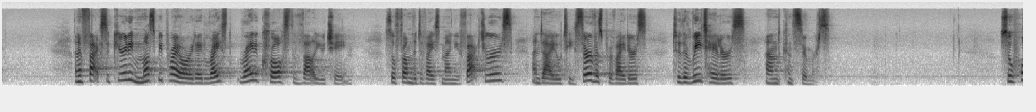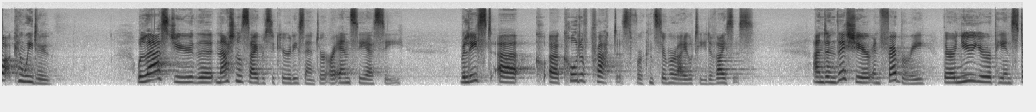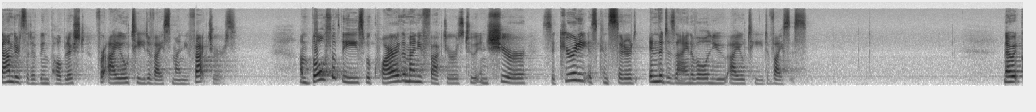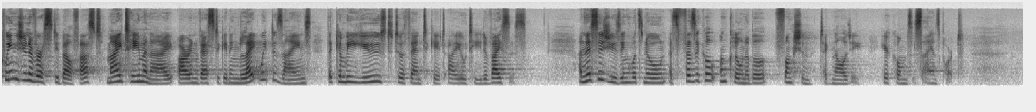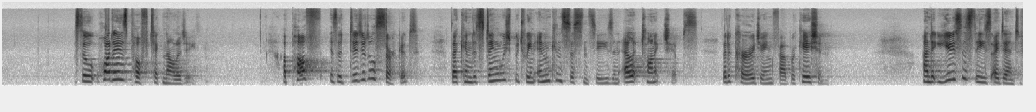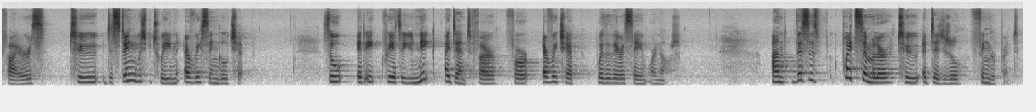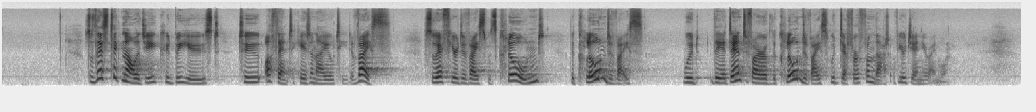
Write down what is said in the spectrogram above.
And in fact, security must be prioritized right, across the value chain. So, from the device manufacturers and IoT service providers to the retailers and consumers. So, what can we do? Well, last year, the National Cybersecurity Centre, or NCSC, released a, a, code of practice for consumer IoT devices. And in this year, in February, there are new European standards that have been published for IoT device manufacturers. And both of these require the manufacturers to ensure security is considered in the design of all new IoT devices. Now, at Queen's University Belfast, my team and I are investigating lightweight designs that can be used to authenticate IoT devices. And this is using what's known as physical unclonable function technology. Here comes the science part. So, what is PUF technology? A PUF is a digital circuit that can distinguish between inconsistencies in electronic chips that occur during fabrication. And it uses these identifiers to distinguish between every single chip. So it, creates a unique identifier for every chip, whether they're the same or not. And this is quite similar to a digital fingerprint. So, this technology could be used to authenticate an IoT device. So, if your device was cloned, the clone device would, the identifier of the clone device would differ from that of your genuine one.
